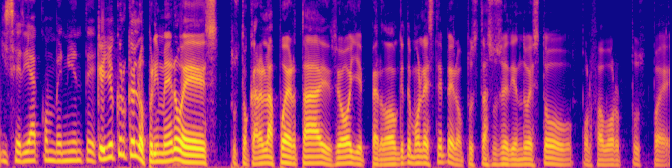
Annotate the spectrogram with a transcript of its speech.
y sería conveniente. Que yo creo que lo primero es pues tocar a la puerta y decir, oye, perdón que te moleste, pero pues está sucediendo esto, por favor, pues, pues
